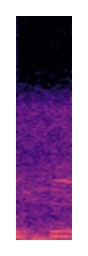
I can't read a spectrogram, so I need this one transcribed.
சுற்றி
